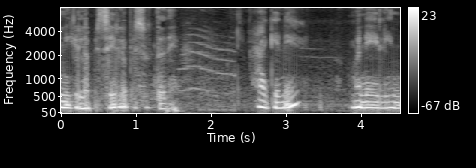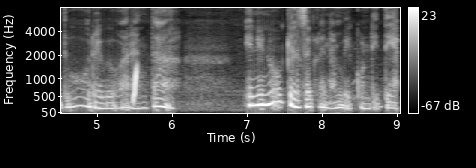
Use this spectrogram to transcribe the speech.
ನಿನಗೆ ಲಭಿಸೇ ಲಭಿಸುತ್ತದೆ. ಹಾಗೆಯೇ ಮನೆಯಲ್ಲಿ ಇಂದು ರವಿವಾರ ಅಂತ ಏನೇನೋ ಕೆಲಸಗಳನ್ನು ಹಮ್ಮಿಕೊಂಡಿದ್ದೀಯ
